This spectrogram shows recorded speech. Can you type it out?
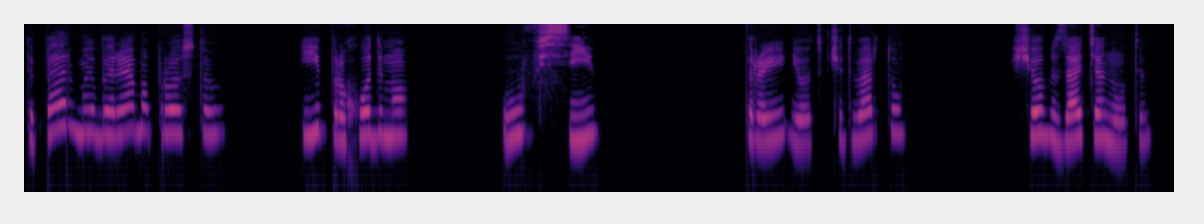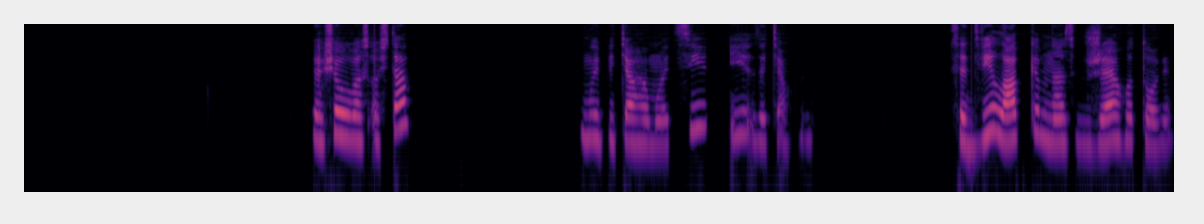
Тепер ми беремо просто і проходимо у всі три і от в четверту, щоб затягнути. Якщо у вас ось так, ми підтягуємо ці і затягуємо. Це дві лапки в нас вже готові.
